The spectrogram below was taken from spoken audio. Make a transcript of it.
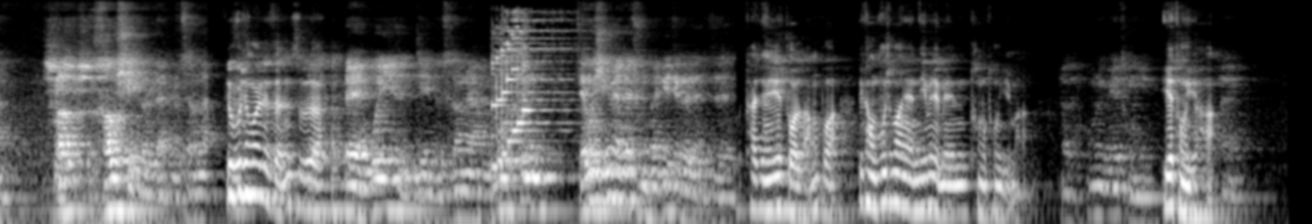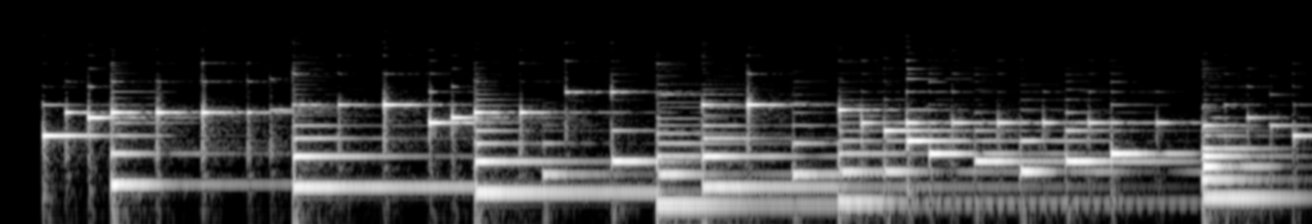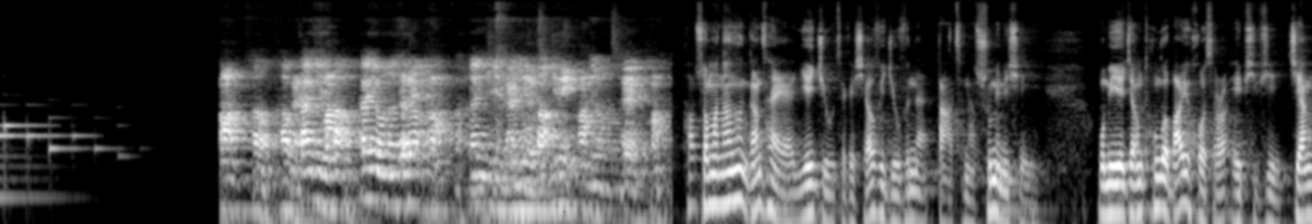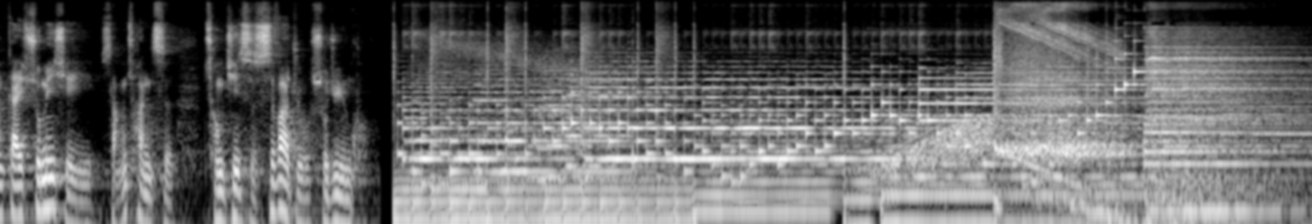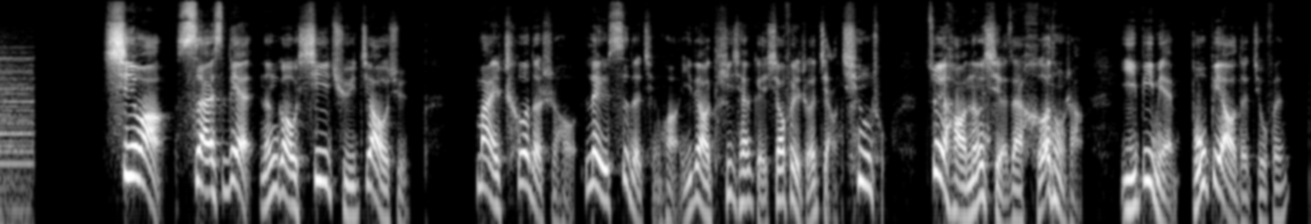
好好协调员，就是啷你五千块钱挣是不是？对，我已认定，就是啷个，我很在我心里面很崇拜你这个人是。他现在也做让步，你看五千块钱，你们那边同不同意嘛？哎，我们那边也同意。也同意哈。感谢王老师，好，感谢感谢好，哎好。好，双方当事人刚才也就这个消费纠纷呢达成了书面的协议，我们也将通过八月核实儿 APP 将该书面协议上传至重庆市司法局数据云库。希望 4S 店能够吸取教训。卖车的时候，类似的情况一定要提前给消费者讲清楚，最好能写在合同上，以避免不必要的纠纷。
